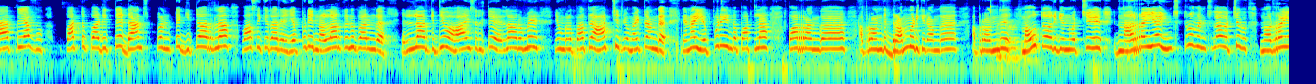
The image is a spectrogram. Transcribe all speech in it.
ஹாப்பியாக பாட்டு பாடிட்டு டான்ஸ் பண்ணிட்டு கிட்டார்லாம் வாசிக்கிறாரு எப்படி நல்லா இருக்குன்னு பாருங்க எல்லார்கிட்டயும் ஹாய் சொல்லிட்டு எல்லாருமே இவங்களை பார்த்து ஆச்சரியமாயிட்டாங்க. ஏன்னா எப்படி இந்த பாட்டெலாம் பாடுறாங்க? அப்புறம் வந்து ட்ரம் அடிக்கிறாங்க. அப்புறம் வந்து மவுத் ஆர்கன் வச்சு நிறைய வச்சு நிறைய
